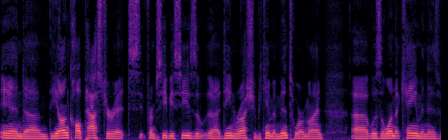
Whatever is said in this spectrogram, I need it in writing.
And um, the on-call pastor at from CBC's uh, Dean Rush, who became a mentor of mine, uh, was the one that came and as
